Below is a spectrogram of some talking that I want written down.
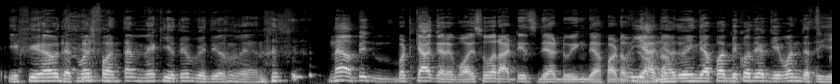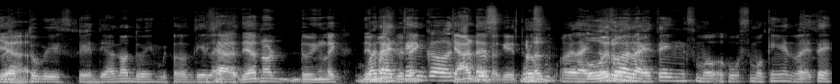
if you have that much fun time make youtube videos man nah but, but kya kare voice artists they are doing their part of yeah job, they no? are doing their part because they are given the script yeah. to be said they are not doing because they like yeah it. they are not doing like they but i think like, kya this, dialogue, this, writers who are writing sm- who smoking and writing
